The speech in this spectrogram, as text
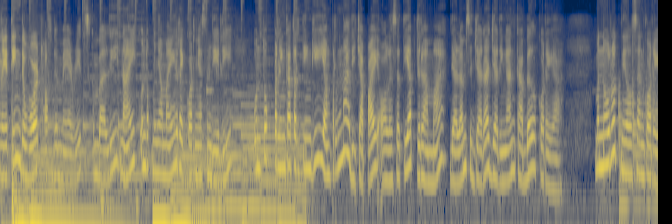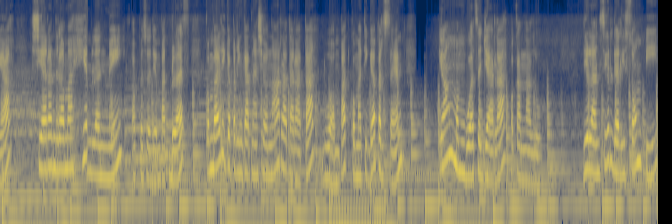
rating The World of the Merits kembali naik untuk menyamai rekornya sendiri untuk peringkat tertinggi yang pernah dicapai oleh setiap drama dalam sejarah jaringan kabel Korea. Menurut Nielsen Korea, siaran drama hit bulan Mei episode 14 kembali ke peringkat nasional rata-rata 24,3 persen yang membuat sejarah pekan lalu. Dilansir dari Sompi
